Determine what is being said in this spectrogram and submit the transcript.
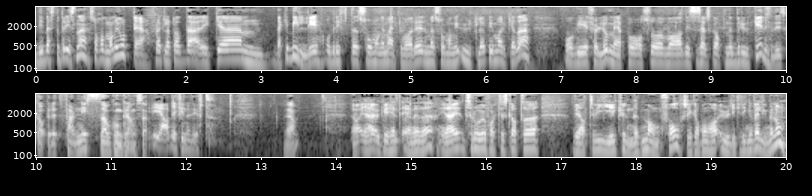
de beste prisene, så hadde man jo gjort det. For det er klart at det er ikke, det er ikke billig å drifte så mange merkevarer med så mange utløp i markedet. Og vi følger jo med på også hva disse selskapene bruker. Så de skaper et ferniss av konkurranse? Ja, definitivt. Ja. Ja, Jeg er jo ikke helt enig i det. Jeg tror jo faktisk at eh, det at vi gir kundene et mangfold, slik at man har ulike ting å velge mellom,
